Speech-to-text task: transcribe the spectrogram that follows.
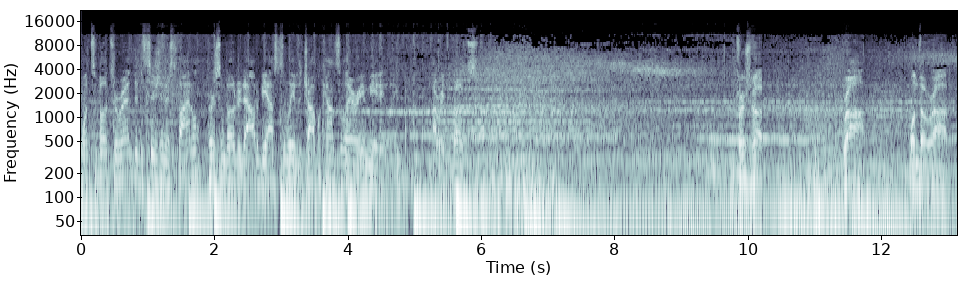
Once the votes are read, the decision is final. Person voted out will be asked to leave the tribal council area immediately. I'll read the votes. First vote, Rob. One vote, Rob. Rob.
